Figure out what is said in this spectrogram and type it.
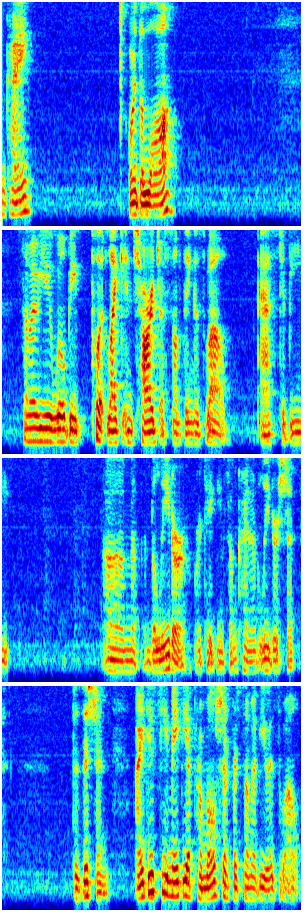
okay, or the law. Some of you will be put like in charge of something as well, asked to be um, the leader or taking some kind of leadership position. I do see maybe a promotion for some of you as well.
